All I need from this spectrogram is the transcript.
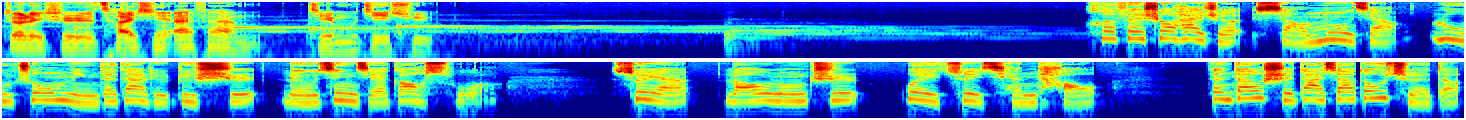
这里是财新 FM 节目继续。合肥受害者小木匠陆忠明的代理律师刘静杰告诉我，虽然劳荣枝畏罪潜逃，但当时大家都觉得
